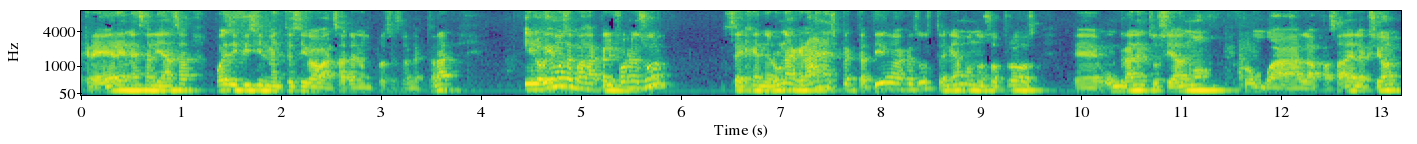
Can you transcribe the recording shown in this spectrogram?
creer en esa alianza, pues difícilmente se iba a avanzar en un proceso electoral. Y lo vimos en Baja California Sur, se generó una gran expectativa, Jesús, teníamos nosotros un gran entusiasmo rumbo a la pasada elección,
